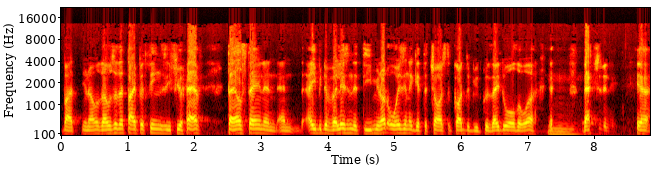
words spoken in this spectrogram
but you know, those are the type of things. If you have Dale Steyn and and AB de Villiers in the team, you're not always going to get the chance to contribute because they do all the work mm. naturally. Yeah.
